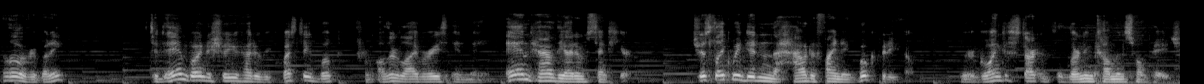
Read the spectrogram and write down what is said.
Hello, everybody. Today I'm going to show you how to request a book from other libraries in Maine and have the item sent here. Just like we did in the How to Find a Book video, we're going to start at the Learning Commons homepage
